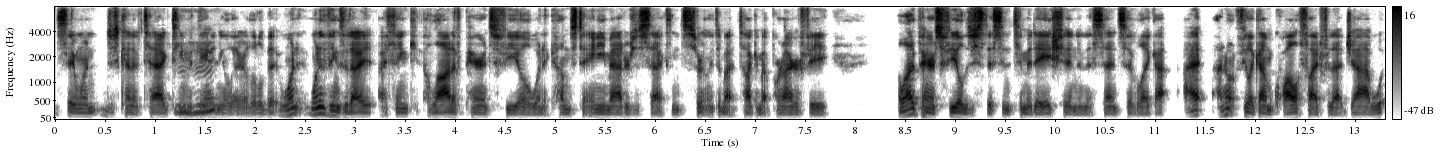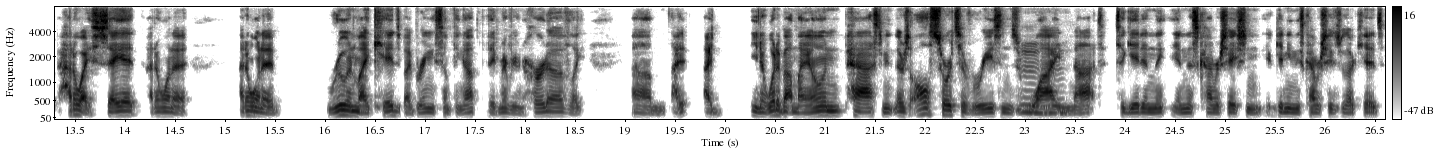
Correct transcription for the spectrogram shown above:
say one, just kind of tag team mm-hmm. with Daniel there a little bit. One, one of the things that I, I think a lot of parents feel when it comes to any matters of sex, and certainly about talking about pornography, a lot of parents feel just this intimidation in the sense of like, I, I, I don't feel like I'm qualified for that job. How do I say it? I don't want to, I don't want to ruin my kids by bringing something up that they've never even heard of. Like, um, I, I, you know, what about my own past? I mean, there's all sorts of reasons mm-hmm. why not to get in the, in this conversation, getting these conversations with our kids.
